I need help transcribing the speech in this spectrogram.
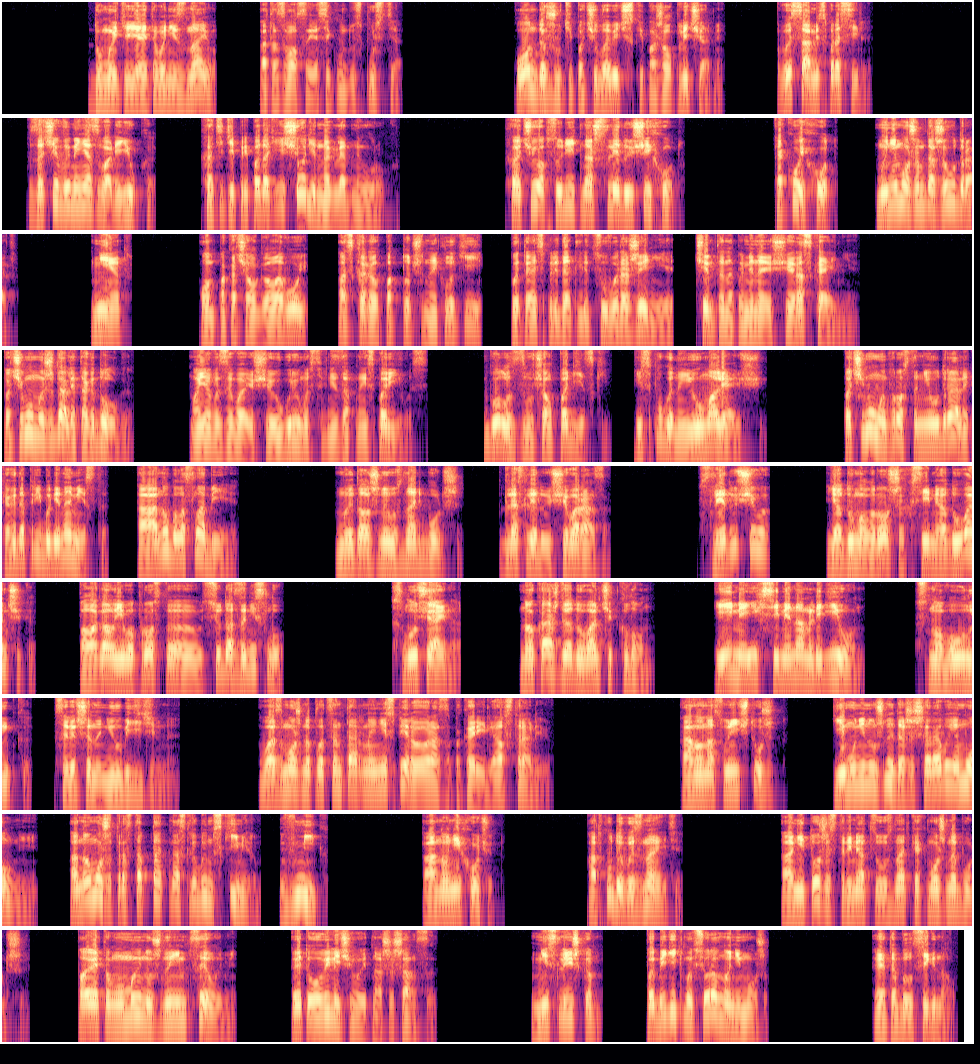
«Думаете, я этого не знаю?» отозвался я секунду спустя. Он до жути по-человечески пожал плечами. Вы сами спросили. Зачем вы меня звали, Юка? Хотите преподать еще один наглядный урок? Хочу обсудить наш следующий ход. Какой ход? Мы не можем даже удрать. Нет. Он покачал головой, оскалил подточенные клыки, пытаясь придать лицу выражение, чем-то напоминающее раскаяние. Почему мы ждали так долго? Моя вызывающая угрюмость внезапно испарилась. Голос звучал по-детски, испуганный и умоляющий. Почему мы просто не удрали, когда прибыли на место, а оно было слабее? Мы должны узнать больше. Для следующего раза. Следующего? Я думал, Рошах семя одуванчика. Полагал, его просто сюда занесло. Случайно. Но каждый одуванчик клон. Имя их семенам Легион. Снова улыбка, совершенно неубедительная. Возможно, плацентарные не с первого раза покорили Австралию. Оно нас уничтожит. Ему не нужны даже шаровые молнии. Оно может растоптать нас любым скиммером. В миг. Оно не хочет. Откуда вы знаете? Они тоже стремятся узнать как можно больше. Поэтому мы нужны им целыми. Это увеличивает наши шансы. Не слишком. Победить мы все равно не можем. Это был сигнал.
